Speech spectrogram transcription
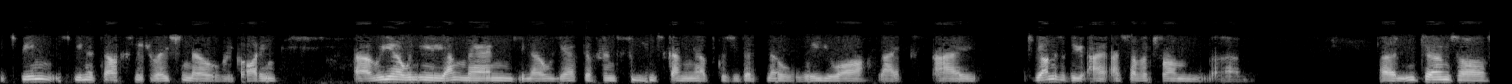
it's been, it's been a tough situation though regarding, um, you know, when you're a young man, you know, you have different feelings coming up because you don't know where you are. Like, I, to be honest with you, I, I suffered from, um, uh, in terms of,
